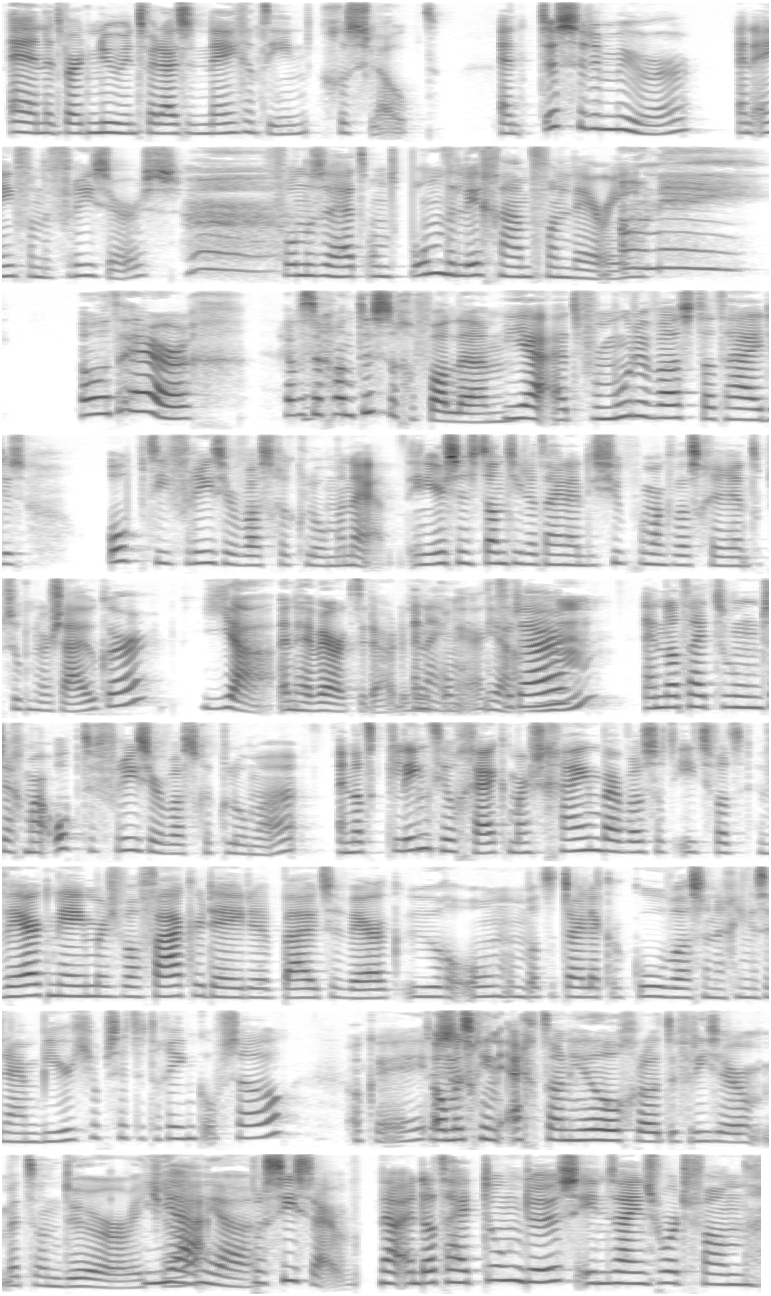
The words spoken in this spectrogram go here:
En het werd nu in 2019 gesloopt. En tussen de muur en een van de vriezers vonden ze het ontbonden lichaam van Larry. Oh nee. Oh, wat erg. Hij was er gewoon tussen gevallen. Ja, het vermoeden was dat hij dus op die vriezer was geklommen. Nou ja, in eerste instantie dat hij naar die supermarkt was gerend op zoek naar suiker. Ja, en hij werkte daar. Dus En hij kon- werkte ja. daar. Mhm. En dat hij toen zeg maar op de vriezer was geklommen. En dat klinkt heel gek, maar schijnbaar was dat iets wat werknemers wel vaker deden buiten werkuren om. Omdat het daar lekker koel was en dan gingen ze daar een biertje op zitten drinken of zo. Oké. Dus- Oh, misschien echt zo'n heel grote vriezer met zo'n deur, weet je Ja, wel? Ja. precies daar. Nou, en dat hij toen dus in zijn soort van,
